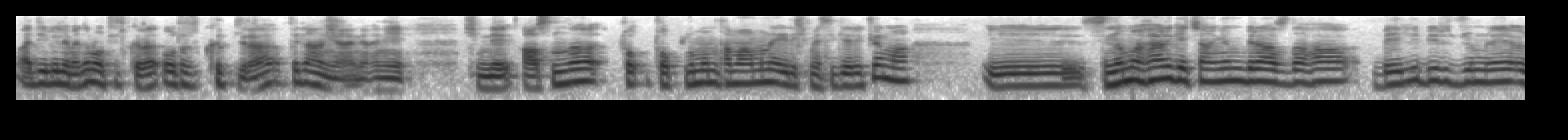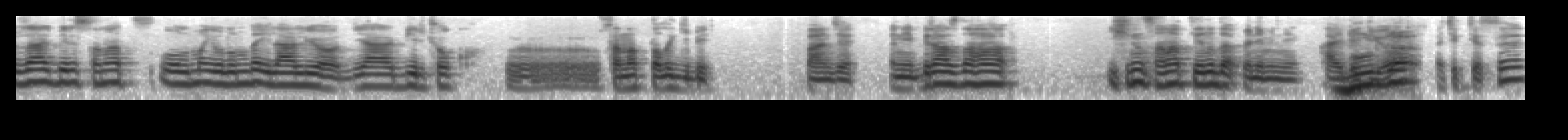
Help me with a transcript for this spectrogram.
Hadi bilemeden 30 lira, 30 40 lira falan yani. Hani şimdi aslında to- toplumun tamamına erişmesi gerekiyor ama e, sinema her geçen gün biraz daha belli bir zümreye özel bir sanat olma yolunda ilerliyor. Diğer birçok e, sanat dalı gibi bence. Hani biraz daha işin sanat yanı da önemini kaybediyor Burada- açıkçası.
